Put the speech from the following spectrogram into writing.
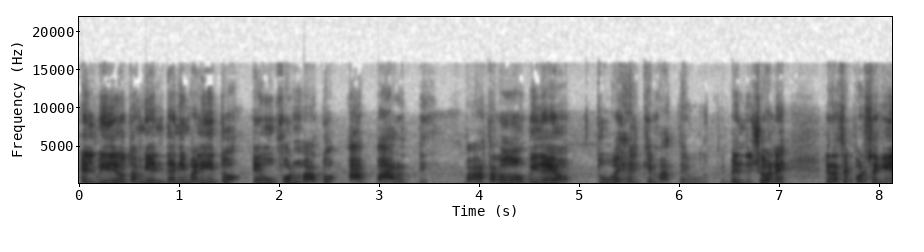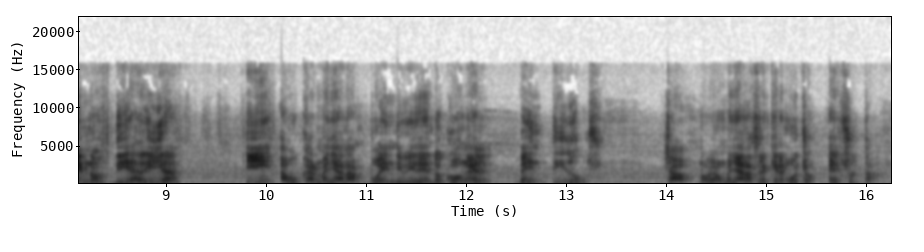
el video también de animalito en un formato aparte. Van a estar los dos videos, tú ves el que más te guste. Bendiciones, gracias por seguirnos día a día y a buscar mañana buen dividendo con el 22. Chao, nos vemos mañana, se le quiere mucho, el sultán.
